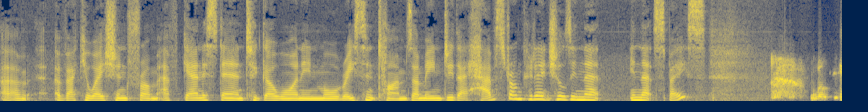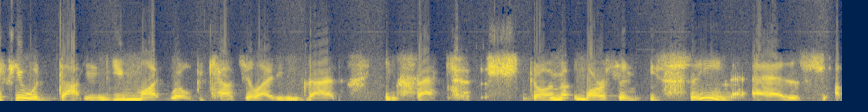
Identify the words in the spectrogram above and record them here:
um, evacuation from Afghanistan to go on in more recent times. I mean, do they have strong credentials in that in that space? Well, if you were Dutton, you might well be calculating that, in fact, Morrison is seen as a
